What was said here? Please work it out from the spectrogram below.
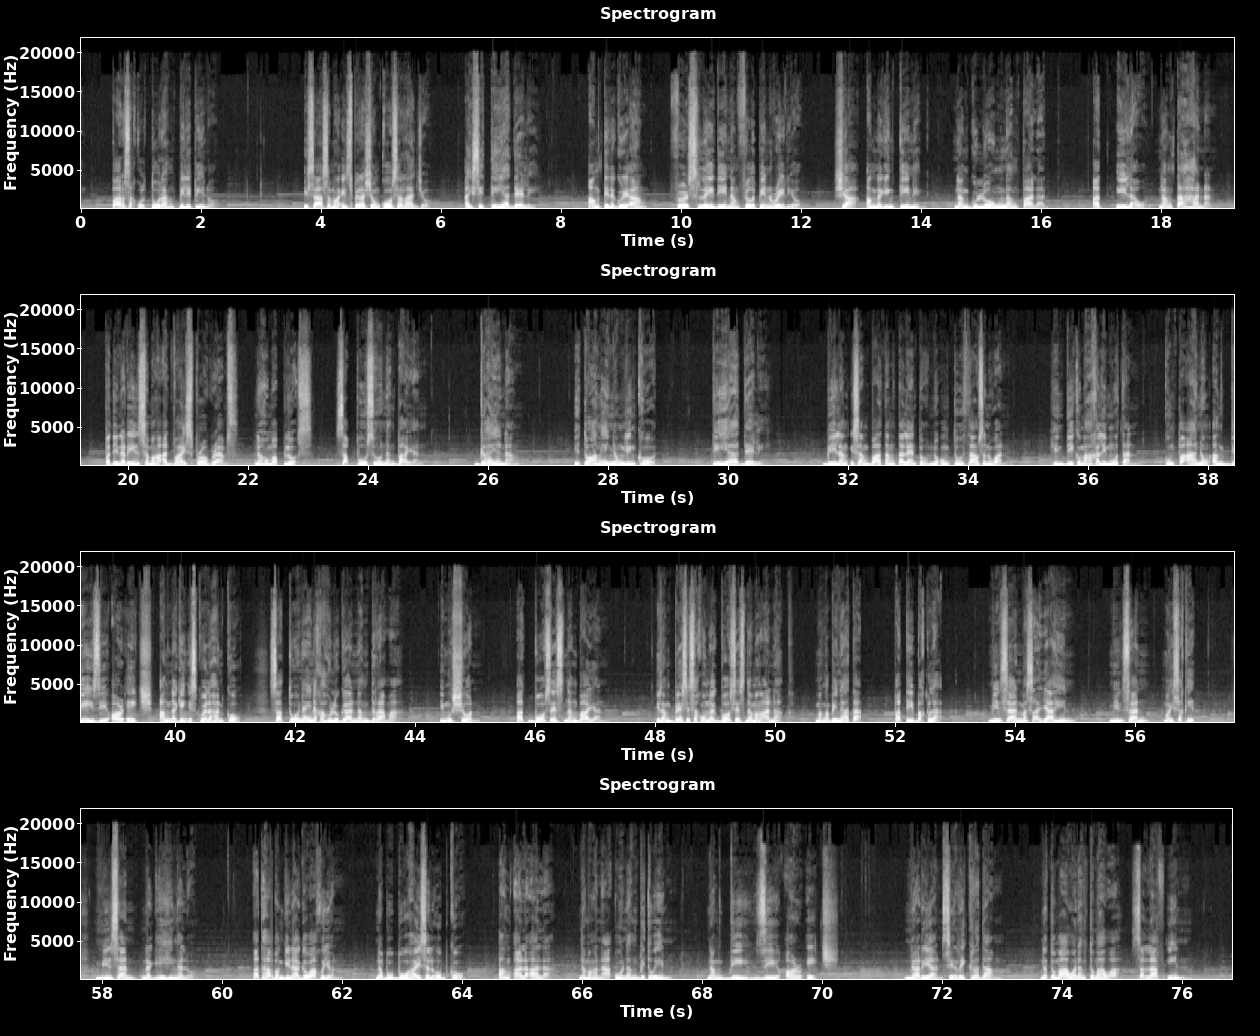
para sa kulturang Pilipino. Isa sa mga inspirasyon ko sa radyo ay si Tia Deli, ang tinaguriang First Lady ng Philippine Radio. Siya ang naging tinig ng gulong ng palad at ilaw ng tahanan, pati na rin sa mga advice programs na humaplos sa puso ng bayan. Gaya ng, ito ang inyong lingkod, Tia Deli. Bilang isang batang talento noong 2001, hindi ko makakalimutan kung paanong ang DZRH ang naging eskwelahan ko sa tunay na kahulugan ng drama, emosyon at boses ng bayan. Ilang beses akong nagboses ng mga anak, mga binata, pati bakla. Minsan masayahin, minsan may sakit, minsan naghihingalo. At habang ginagawa ko yon, nabubuhay sa loob ko ang alaala ng mga naunang bituin ng DZRH. Nariyan si Rick Radam na tumawa ng tumawa sa Laugh In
